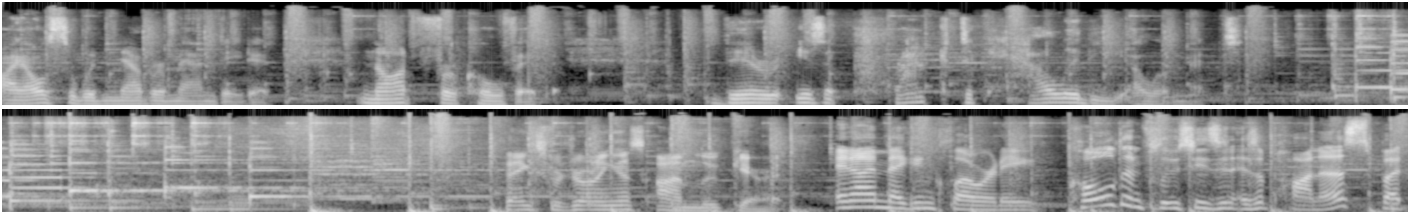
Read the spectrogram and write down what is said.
I also would never mandate it, not for COVID. There is a practicality element Thanks for joining us. I'm Luke Garrett. And I'm Megan Cloherty. Cold and flu season is upon us, but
